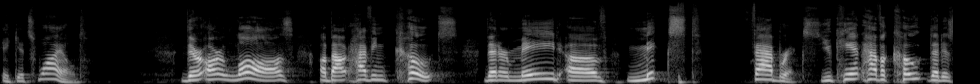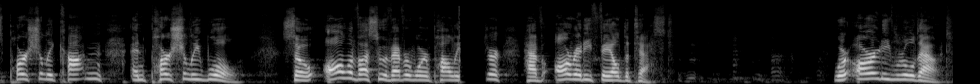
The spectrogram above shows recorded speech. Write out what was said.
it gets wild. There are laws about having coats that are made of mixed fabrics. You can't have a coat that is partially cotton and partially wool. So all of us who have ever worn polyester have already failed the test. We're already ruled out.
